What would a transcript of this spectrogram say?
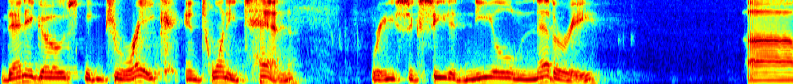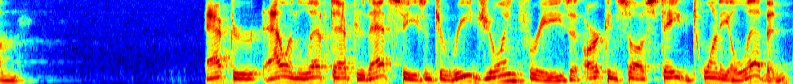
Then he goes to Drake in 2010, where he succeeded Neil Nethery. Um, after Allen left after that season to rejoin Freeze at Arkansas State in 2011,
